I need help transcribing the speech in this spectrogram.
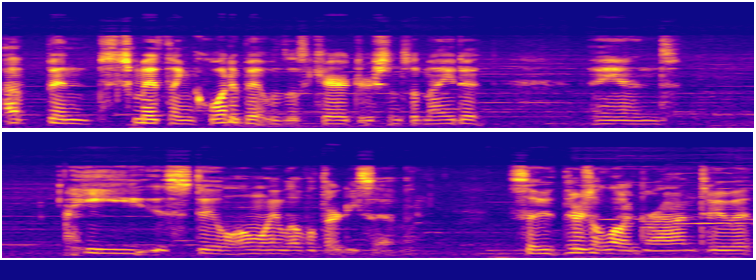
I've been smithing quite a bit with this character since I made it, and he is still only level 37. So there's a lot of grind to it.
